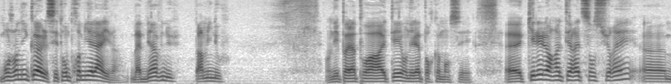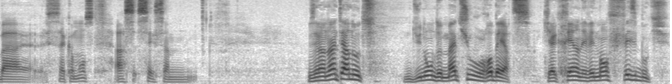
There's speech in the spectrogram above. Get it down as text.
Bonjour Nicole, c'est ton premier live. Bah bienvenue parmi nous. On n'est pas là pour arrêter, on est là pour commencer. Euh, quel est leur intérêt de censurer Euh, Bah ça commence. Vous avez un internaute du nom de Matthew Roberts qui a créé un événement Facebook.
